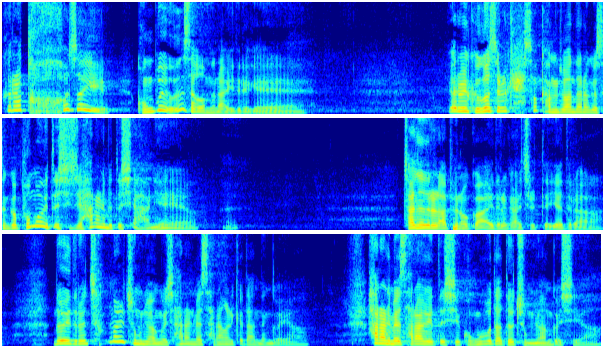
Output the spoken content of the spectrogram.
그러나 도저히 공부에 은사가 없는 아이들에게 여러분 그것을 계속 강조한다는 것은 그 부모의 뜻이지 하나님의 뜻이 아니에요. 자녀들을 앞에 놓고 아이들을 가르칠 때 얘들아 너희들은 정말 중요한 것이 하나님의 사랑을 깨닫는 거야. 하나님의 사랑의 뜻이 공부보다 더 중요한 것이야.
